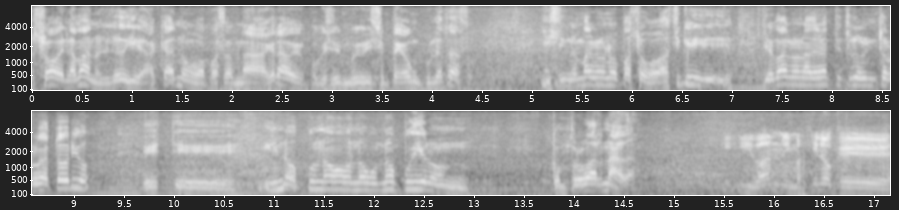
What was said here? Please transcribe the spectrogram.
suave la mano. Yo dije, acá no va a pasar nada grave porque se me hubiesen pegado un culatazo y sin embargo no pasó. Así que llevaron adelante todo el interrogatorio este, y no, no, no, pudieron comprobar nada. Iván, imagino que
